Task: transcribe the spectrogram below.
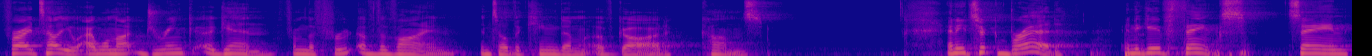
For I tell you, I will not drink again from the fruit of the vine until the kingdom of God comes. And he took bread and he gave thanks, saying,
